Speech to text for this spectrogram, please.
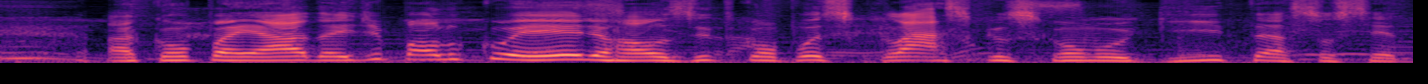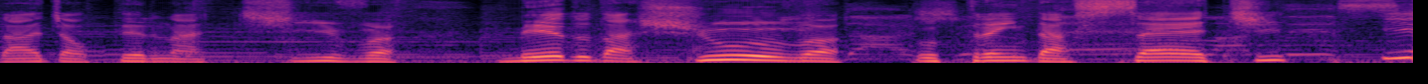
Acompanhado aí de Paulo Coelho, Raulzito compôs clássicos como Guita, Sociedade Alternativa, Medo da Chuva, O Trem da Sete e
